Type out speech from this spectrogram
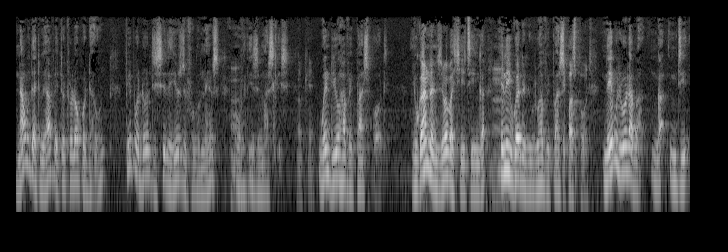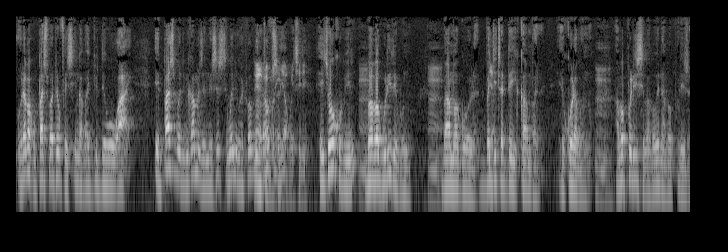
Now that we have a total lockdown people don't see the usefulness of these masks. Okay. when do you have a passport? Ugandans babakiitinga any ugandan will have a A passport. passport. naye buli lolaba nti olaba ku passport office nga bajjuddewo why? A passport becomes a necessity when you are traveling outside. ekyokubiri babagulire buno bamagoola bagitadde company ekola buno. Abapoliisi babawe nabapoliisi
